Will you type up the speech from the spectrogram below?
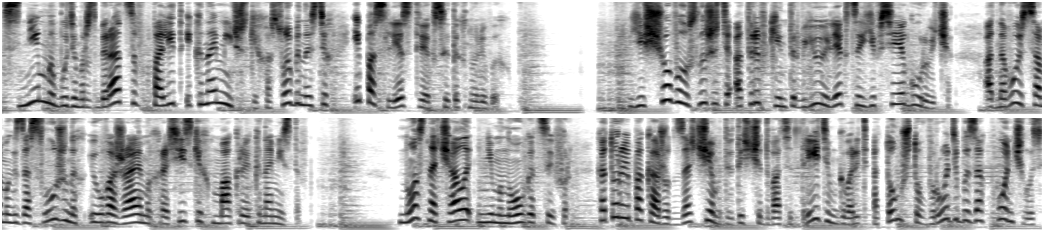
С ним мы будем разбираться в политэкономических особенностях и последствиях сытых нулевых. Еще вы услышите отрывки интервью и лекции Евсея Гуровича, одного из самых заслуженных и уважаемых российских макроэкономистов. Но сначала немного цифр, которые покажут, зачем в 2023 говорить о том, что вроде бы закончилось,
